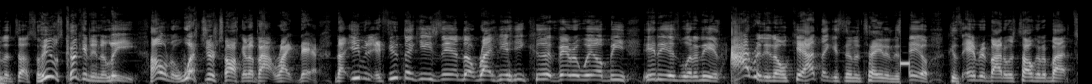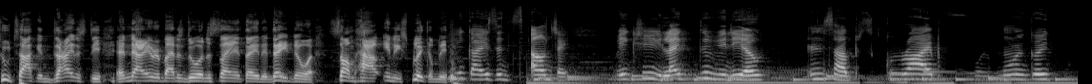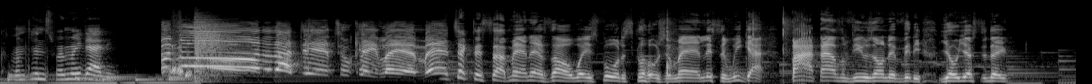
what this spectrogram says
from the top. So he was cooking in the league. I don't know what you're talking about right there. Now, even if you think he's end up right here, he could very well be. It is what it is. I really don't care. I think it's entertaining as hell because everybody was talking about two talking dynasty, and now everybody's doing the same thing that they doing somehow inexplicably. Hey guys, it's LJ. Make sure you like the video and subscribe for more great contents from my daddy. That damn 2K land, man. Check this out, man. As always, full disclosure, man. Listen, we got 5,000 views on that video. Yo, yesterday,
